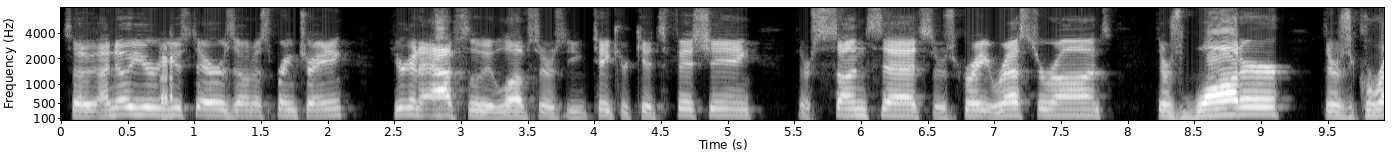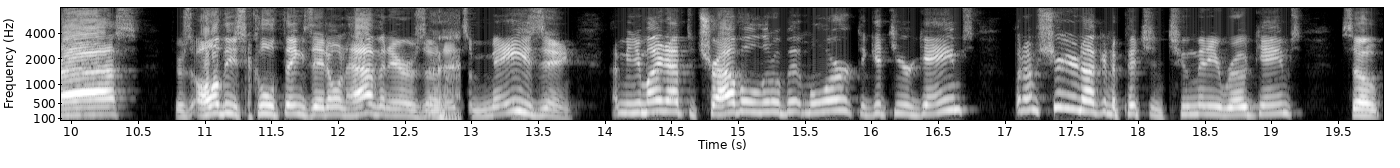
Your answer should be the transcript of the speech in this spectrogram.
so I know you're used to Arizona spring training you're going to absolutely love Sarasota. You can take your kids fishing, there's sunsets, there's great restaurants, there's water, there's grass, there's all these cool things they don't have in Arizona. It's amazing. I mean, you might have to travel a little bit more to get to your games, but I'm sure you're not going to pitch in too many road games. So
